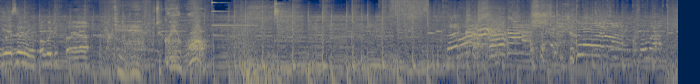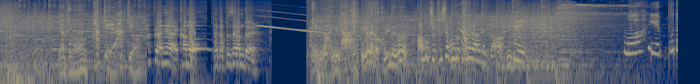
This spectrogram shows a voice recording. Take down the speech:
이예슬 보고 싶어요. 어쩔 거예요 뭐? 여기는 학교예요 학교 학교 아니야 감옥. 다 나쁜 사람들. 형님 이거 아닙니다 이러다가 걸리면은 암묵지 특사 본거 다 날라간다니까 와 예쁘다.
